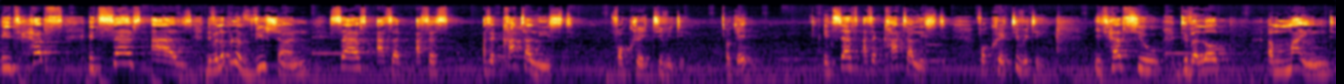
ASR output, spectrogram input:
It helps it serves as developing a vision serves as a as a as a catalyst for creativity okay? It serves as a catalyst for creativity. It helps you develop a mind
